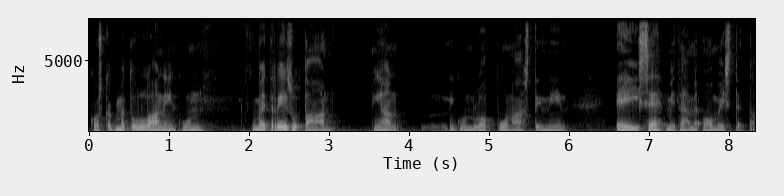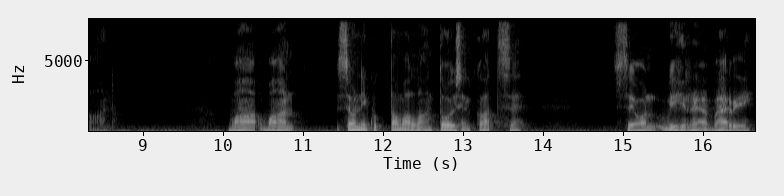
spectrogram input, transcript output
koska kun me tullaan niin kuin, kun meitä riisutaan ihan niin kuin loppuun asti, niin ei se, mitä me omistetaan, vaan, vaan se on niin kuin tavallaan toisen katse, se on vihreä väri,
